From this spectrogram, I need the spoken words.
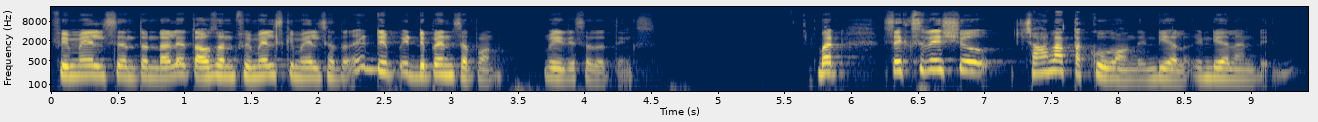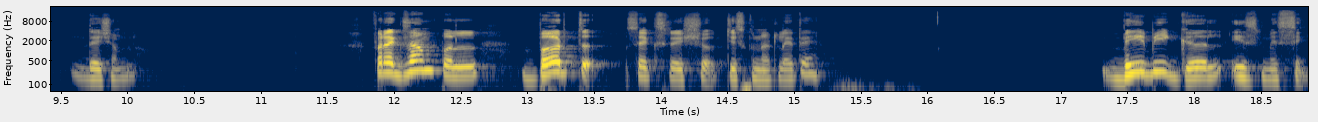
ఫిమేల్స్ ఎంత ఉండాలి థౌజండ్ ఫిమేల్స్కి మేల్స్ ఎంత ఉండాలి it depends upon various other things but sex ratio చాలా తక్కువగా ఉంది ఇండియాలో ఇండియా లాంటి దేశంలో. For example birth sex ratio తీసుకున్నట్లయితే బేబీ గర్ల్ ఈజ్ మిస్సింగ్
